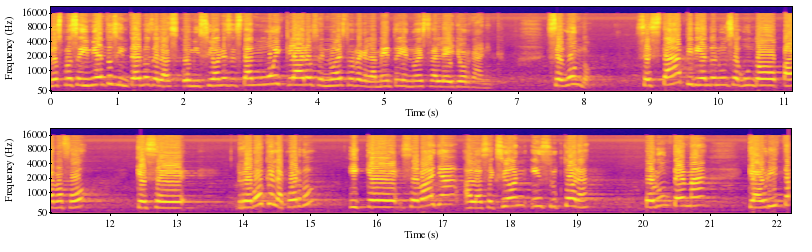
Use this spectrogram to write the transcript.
Los procedimientos internos de las comisiones están muy claros en nuestro reglamento y en nuestra ley orgánica. Segundo, se está pidiendo en un segundo párrafo que se revoque el acuerdo y que se vaya a la sección instructora por un tema que ahorita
